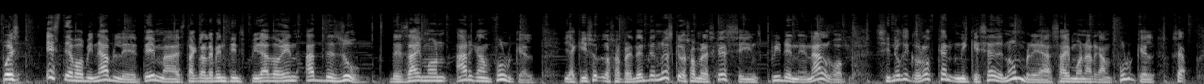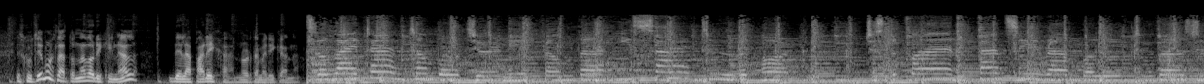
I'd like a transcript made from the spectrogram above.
Pues este abominable tema está claramente inspirado en At the Zoo, de Simon Arganfunkel. Y aquí so- lo sorprendente no es que los hombres que se inspiren en algo, sino que conozcan ni que sea de nombre a Simon Arganfunkel. O sea, escuchemos la tonada original de la pareja norteamericana. It's Just a fine fancy ramble to the zoo.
